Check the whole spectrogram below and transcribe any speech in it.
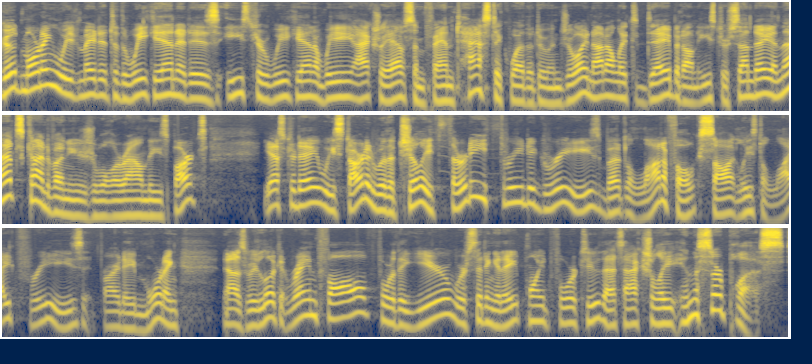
Good morning. We've made it to the weekend. It is Easter weekend, and we actually have some fantastic weather to enjoy, not only today, but on Easter Sunday. And that's kind of unusual around these parts. Yesterday, we started with a chilly 33 degrees, but a lot of folks saw at least a light freeze Friday morning. Now, as we look at rainfall for the year, we're sitting at 8.42. That's actually in the surplus.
